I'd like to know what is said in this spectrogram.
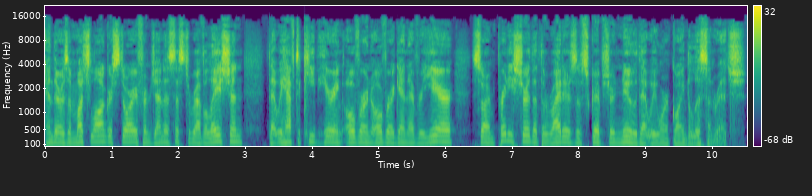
and there is a much longer story from Genesis to Revelation that we have to keep hearing over and over again every year. So I'm pretty sure that the writers of Scripture knew that we weren't going to listen, Rich.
